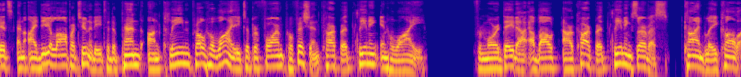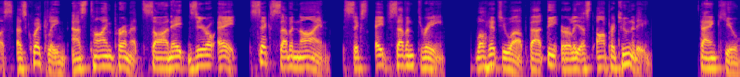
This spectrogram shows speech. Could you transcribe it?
It's an ideal opportunity to depend on Clean Pro Hawaii to perform proficient carpet cleaning in Hawaii. For more data about our carpet cleaning service, kindly call us as quickly as time permits on 808-679-6873. We'll hit you up at the earliest opportunity. Thank you.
